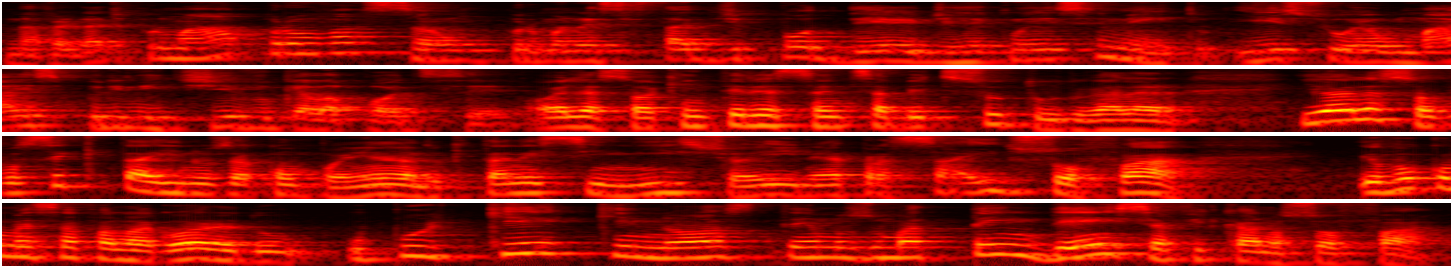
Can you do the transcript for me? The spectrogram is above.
na verdade, por uma aprovação, por uma necessidade de poder, de reconhecimento. Isso é o mais primitivo que ela pode ser. Olha só que interessante saber disso tudo, galera. E olha só, você que está aí nos acompanhando, que está nesse início aí, né, para sair do sofá, eu vou começar a falar agora do o porquê que nós temos uma tendência a ficar no sofá.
